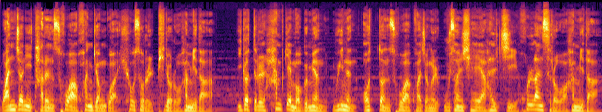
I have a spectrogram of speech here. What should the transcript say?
완전히 다른 소화 환경과 효소를 필요로 합니다. 이것들을 함께 먹으면 위는 어떤 소화 과정을 우선시해야 할지 혼란스러워 합니다.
